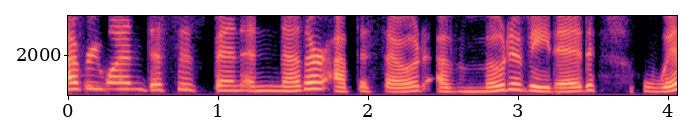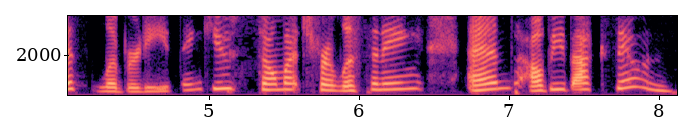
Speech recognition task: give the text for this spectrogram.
everyone, this has been another episode of Motivated with Liberty. Thank you so much for listening, and I'll be back soon.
